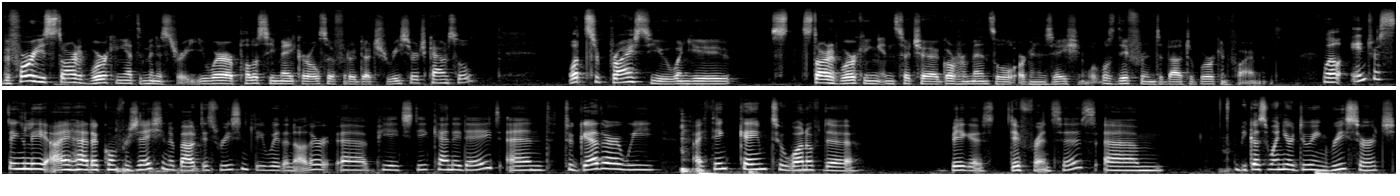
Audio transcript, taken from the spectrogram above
Before you started working at the ministry, you were a policymaker also for the Dutch Research Council. What surprised you when you started working in such a governmental organization? What was different about the work environment? Well, interestingly, I had a conversation about this recently with another uh, PhD candidate, and together we, I think, came to one of the biggest differences. Um, because when you're doing research,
